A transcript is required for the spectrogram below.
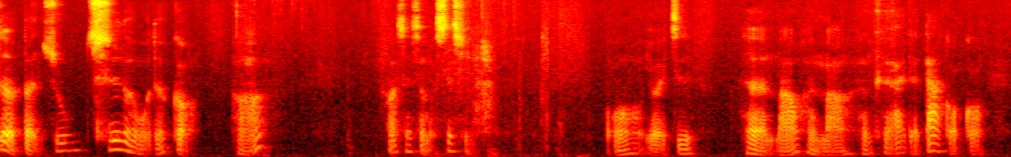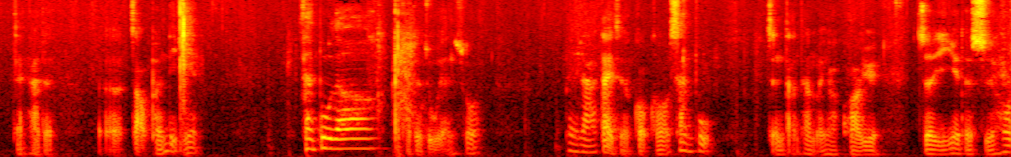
这本书吃了我的狗啊！发生什么事情？哦，有一只很毛、很毛、很可爱的大狗狗，在它的呃澡盆里面散步喽。它的主人说：“贝拉带着狗狗散步。”正当他们要跨越这一页的时候，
